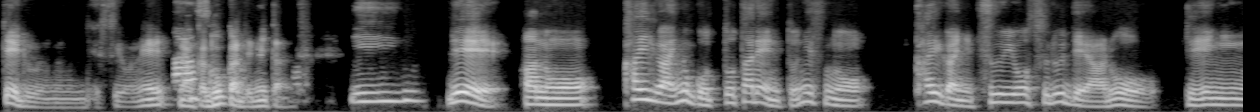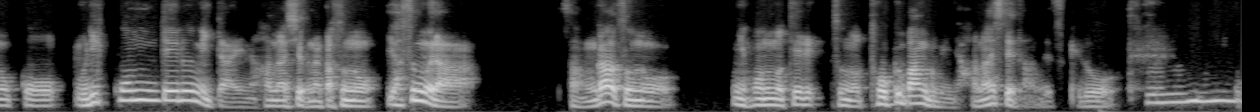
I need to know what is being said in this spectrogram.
てるんですよね。あなんかどっかで見た。えーで、あの、海外のゴッドタレントにその、海外に通用するであろう芸人をこう、売り込んでるみたいな話を、なんかその、安村さんがその、日本のテレ、そのトーク番組で話してたんですけど、うーん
